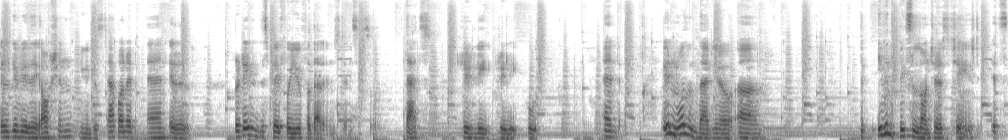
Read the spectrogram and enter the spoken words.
it'll give you the option. You can just tap on it, and it'll rotate the display for you for that instance. So, that's really really cool. And even more than that, you know. Um, the, even the pixel launcher has changed it's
